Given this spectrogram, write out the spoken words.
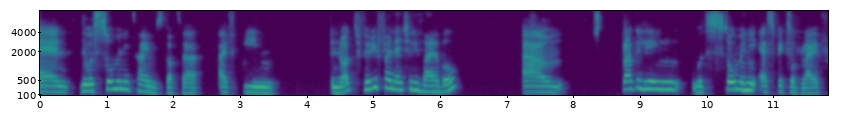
And there were so many times, Doctor, I've been not very financially viable, um, struggling with so many aspects of life,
